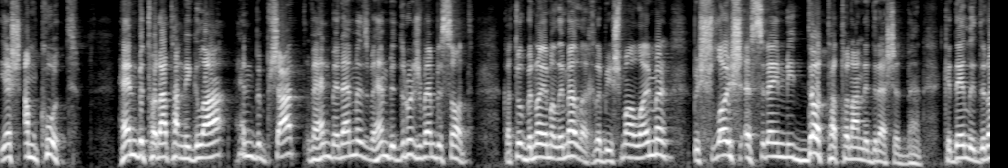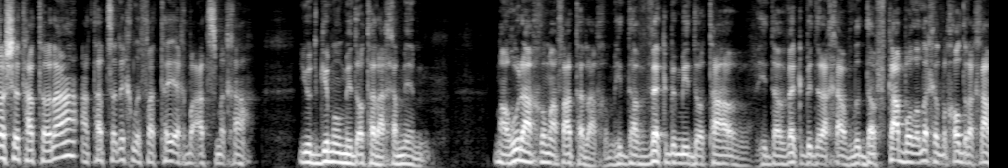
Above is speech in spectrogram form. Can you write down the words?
יש עמקות, הן בתורת הנגלה, הן בפשט, והן ברמז, והן בדרוש, והן בסוד. כתוב בנוים אלימלך, רבי ישמעאל לא אומר, בשלוש עשרה מידות התורה נדרשת בהן. כדי לדרוש את התורה, אתה צריך לפתח בעצמך י"ג מידות הרחמים. מהו רחום אף אתה רחום, הידבק במידותיו, הידבק בדרכיו, לדווקא בו ללכת בכל דרכיו.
